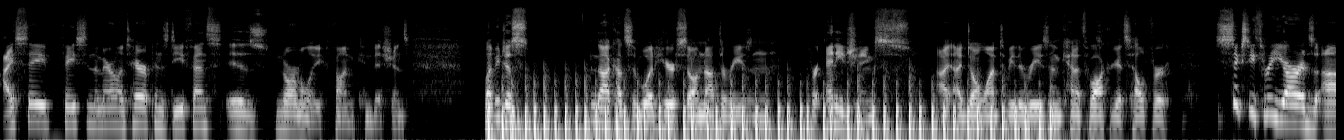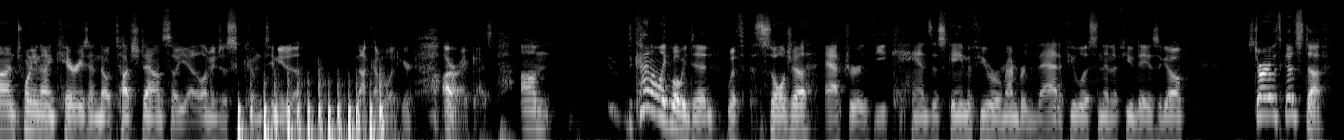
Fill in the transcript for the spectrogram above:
I say facing the Maryland Terrapins defense is normally fun conditions. Let me just knock on some wood here so I'm not the reason for any jinx. I, I, don't want to be the reason Kenneth Walker gets held for 63 yards on 29 carries and no touchdowns. So yeah, let me just continue to knock on wood here. All right, guys. Um, kind of like what we did with Solja after the Kansas game, if you remember that, if you listened in a few days ago. Started with good stuff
